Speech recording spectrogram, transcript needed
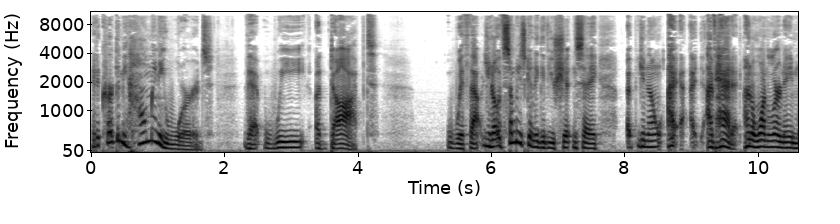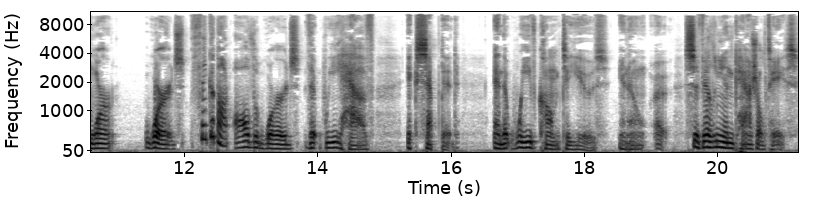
it occurred to me how many words that we adopt without, you know, if somebody's going to give you shit and say, you know, I, I, I've had it. I don't want to learn any more words. Think about all the words that we have accepted and that we've come to use, you know, uh, civilian casualties.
